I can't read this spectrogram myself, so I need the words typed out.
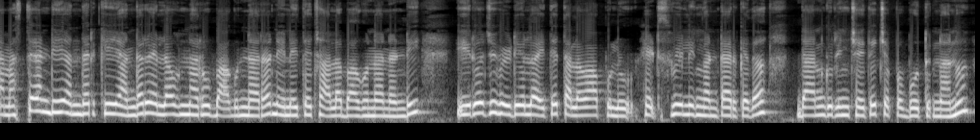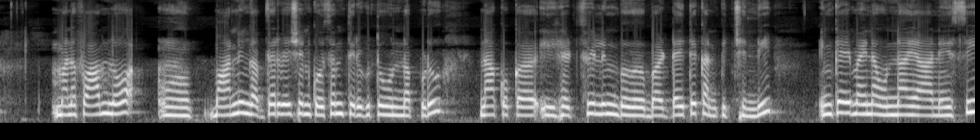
నమస్తే అండి అందరికీ. అందరూ ఎలా ఉన్నారు? బాగున్నారా? నేనైతే చాలా బాగున్నానండి. ఈరోజు వీడియోలో అయితే తలవాపులు హెడ్ స్వీలింగ్ అంటారు కదా దాని గురించి అయితే చెప్పబోతున్నాను. మన ఫామ్లో మార్నింగ్ అబ్జర్వేషన్ కోసం తిరుగుతూ ఉన్నప్పుడు నాకు ఒక ఈ హెడ్ స్వీలింగ్ బర్డ్ అయితే కనిపించింది. ఇంకా ఏమైనా ఉన్నాయా అనేసి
